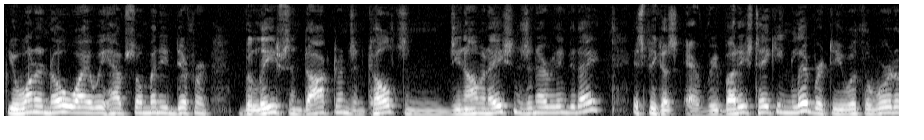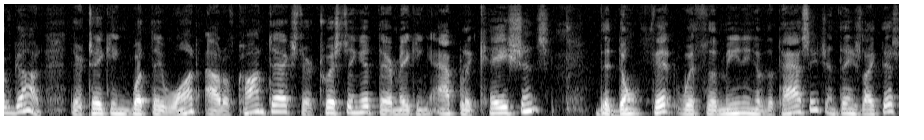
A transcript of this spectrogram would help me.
You want to know why we have so many different beliefs and doctrines and cults and denominations and everything today? It's because everybody's taking liberty with the Word of God. They're taking what they want out of context, they're twisting it, they're making applications that don't fit with the meaning of the passage and things like this.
